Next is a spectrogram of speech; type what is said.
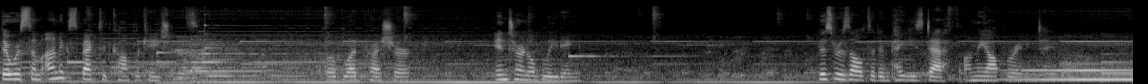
There were some unexpected complications low blood pressure, internal bleeding. This resulted in Peggy's death on the operating table.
